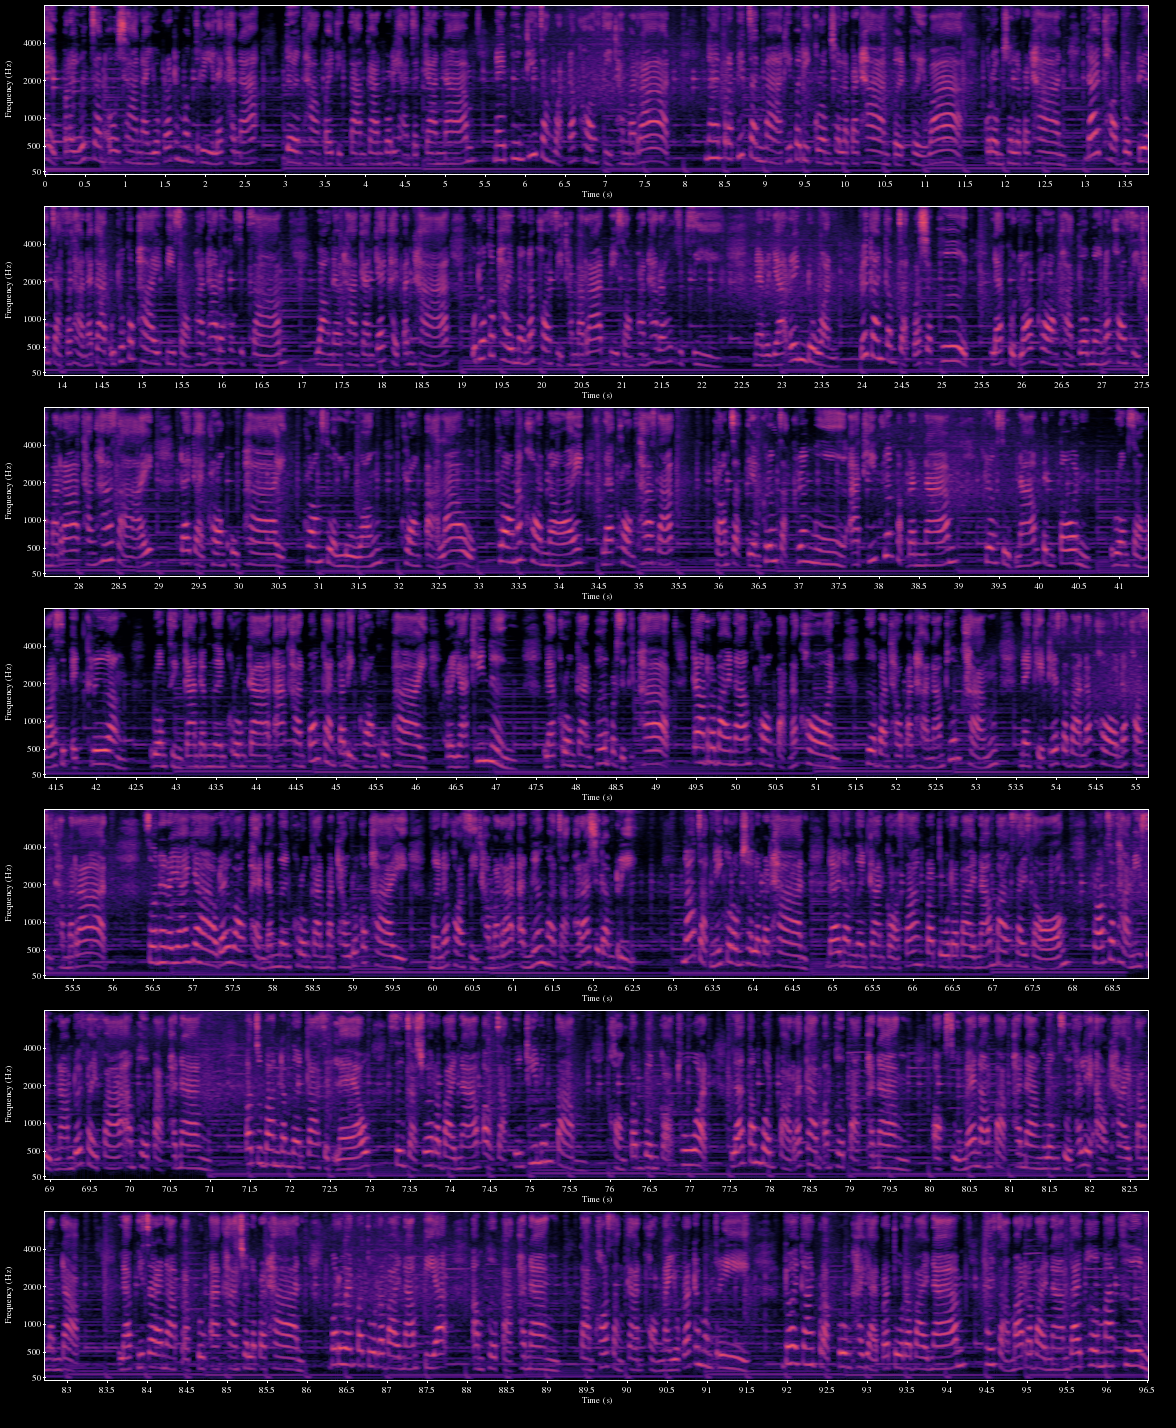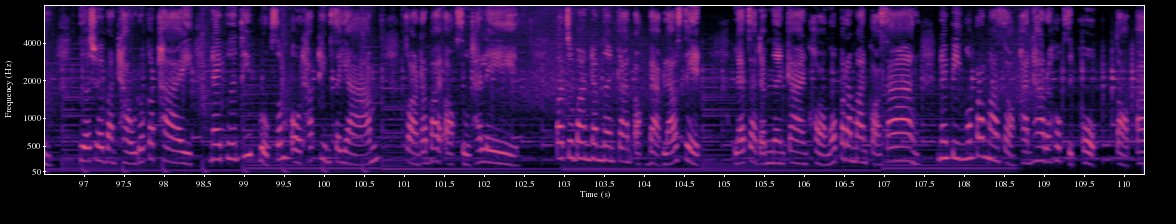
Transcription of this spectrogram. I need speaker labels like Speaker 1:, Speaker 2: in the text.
Speaker 1: เอกประยุทธ์จันโอชานายกรัฐมนตรีและคณะ เดินทางไปติดตามการบริหารจัดการน้ำในพื้นที่จังหวัดนครศรีธรรมราช นายประพิษจันมาที่บดีกรมชลประทานเปิดเผยว่า กรมชลประทานได้ถอดบทเรียนจากสถานการณ์อุทกภัยปี 2563 วางแนวทางการแก้ไขปัญหา อุทกภัยเมืองนครศรีธรรมราชปี 2564 ในระยะเร่งด่วน ด้วยการกำจัดวัชพืช และขุดลอกคลองผ่านตัวเมืองนครศรีธรรมราชทั้ง 5 สาย ได้แก่คลองคูพาย คลองสวนหลวง คลองป่าเล่า คลองนครน้อย และคลองท่าซัก ร้อมจัดเตรียมเครื่องจักรเครื่องมือ อาทิเครื่องผลักดันน้ำเครื่องสูบน้ำเป็นต้น รวม 211 เครื่อง รวมถึงการดำเนินโครงการอาคารป้องกันตลิ่งคลองคูพาย ระยะที่ 1 และโครงการเพิ่มประสิทธิภาพ การระบายน้ำคลองปากนคร เพื่อบรรเทาปัญหาน้ำท่วมขัง ในเขตเทศบาลนครนครศรีธรรมราช ส่วนในระยะยาวได้วางแผนดำเนินโครงการบรรเทาอุทกภัย เมืองนครศรีธรรมราชอันเนื่องมาจากพระราชดำริ นอกจากนี้กรมชลประทาน ได้ดำเนินการก่อสร้างประตูระบายน้ำบางไทรสองพร้อมสถานีสูบน้ำด้วยไฟฟ้าอำเภอปากพนัง ปัจจุบันดำเนินการเสร็จแล้ว ซึ่งจะช่วยระบายน้ำออกจากพื้นที่ลุ่มต่ำของตำบลเกาะทวด และตำบลป่าระกำอำเภอปากพนัง ออกสู่แม่น้ำปากพนังลงสู่ทะเลอ่าวไทยตามลำดับ และพิจารณาปรับปรุงอาคารชลประทาน บริเวณประตูระบายน้ำเปียะอำเภอปากพนัง ตามข้อสั่งการของนายกรัฐมนตรี โดยการปรับปรุงขยายประตูระบายน้ำให้สามารถระบายน้ำได้เพิ่มมากขึ้น พื่อช่วยบรรเทาอุทกภัย ในพื้นที่ปลูกส้มโอทับทิมสยาม ก่อนระบายออกสู่ทะเล ปัจจุบันดำเนินการออกแบบแล้วเสร็จ และจะดำเนินการของงบประมาณก่อสร้าง ในปีงบประมาณ 2566 ต่อไป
